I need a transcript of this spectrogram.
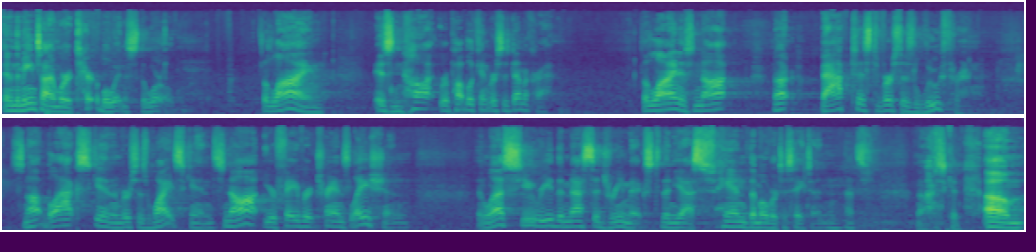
And in the meantime, we're a terrible witness to the world. The line is not Republican versus Democrat. The line is not, not Baptist versus Lutheran. It's not black skin versus white skin. It's not your favorite translation. Unless you read the message remixed, then yes, hand them over to Satan. That's, no, I'm just kidding. Um,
